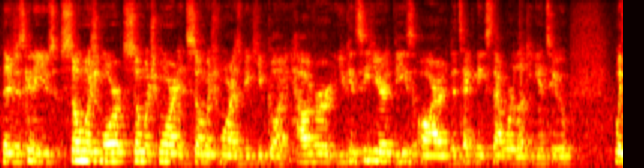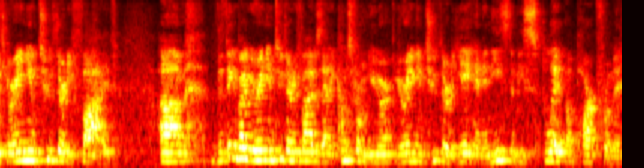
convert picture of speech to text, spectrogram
they're just going to use so much more, so much more, and so much more as we keep going. However, you can see here, these are the techniques that we're looking into with uranium-235. Um, the thing about uranium-235 is that it comes from uranium-238 and it needs to be split apart from it.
